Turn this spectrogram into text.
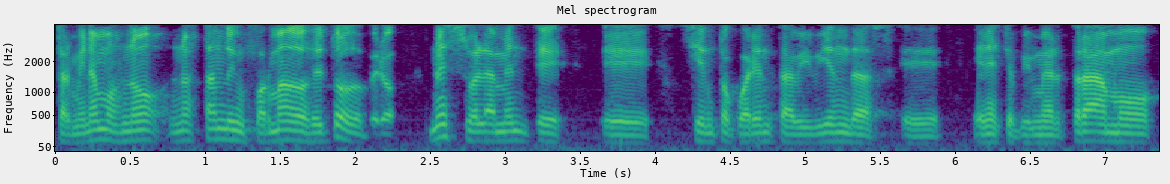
terminamos no, no estando informados de todo, pero no es solamente 140 viviendas eh, en este primer tramo,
